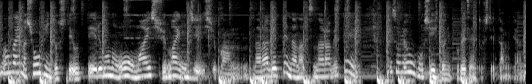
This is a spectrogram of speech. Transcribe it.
自分が今商品として売っているものを毎週うん毎日1週間並べて7つ並べてでそれを欲しい人にプレゼントしてたみたいな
